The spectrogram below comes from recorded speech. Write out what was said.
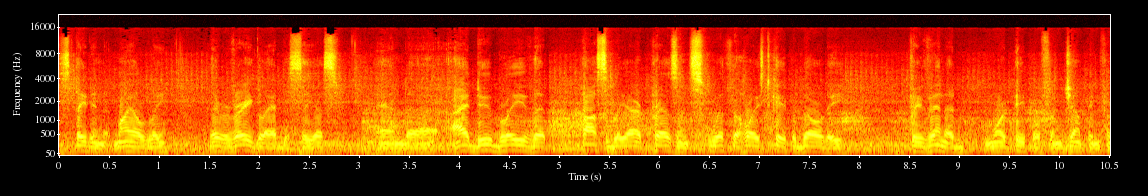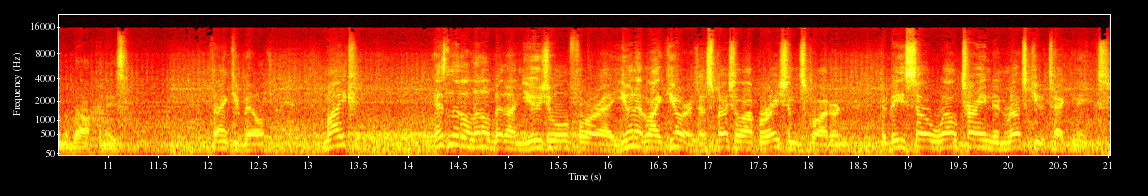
stating it mildly. They were very glad to see us, and uh, I do believe that possibly our presence with the hoist capability prevented more people from jumping from the balconies. Thank you, Bill. Mike, isn't it a little bit unusual for a unit like yours, a Special Operations Squadron, to be so well trained in rescue techniques?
